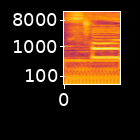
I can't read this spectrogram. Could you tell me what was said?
For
